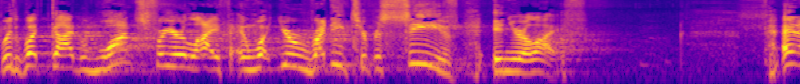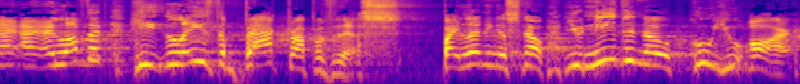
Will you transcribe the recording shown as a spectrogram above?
with what God wants for your life and what you're ready to receive in your life. And I, I love that he lays the backdrop of this by letting us know you need to know who you are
